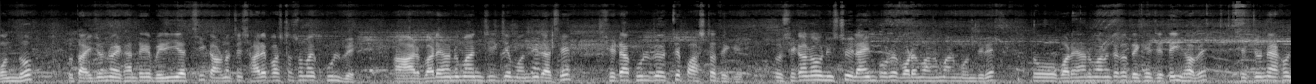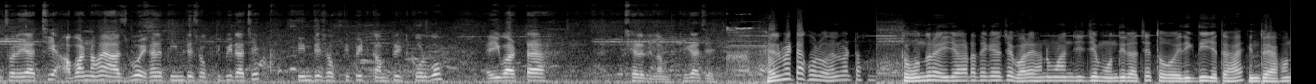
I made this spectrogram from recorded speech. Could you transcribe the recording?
বন্ধ, তো তাই জন্য এখান থেকে বেরিয়ে যাচ্ছি। কারণ হচ্ছে সাড়ে পাঁচটার সময় খুলবে। আর বারে হনুমানজির যে মন্দির আছে, সেটা খুলবে হচ্ছে পাঁচটা থেকে। তো সেখানেও নিশ্চয়ই লাইন পড়বে বড় হনুমান মন্দিরে। তো বড় হনুমানকে তো দেখে যেতেই হবে। সেজন্য এখন চলে যাচ্ছি। আবার না হয় আসব, এখানে তিনটে শক্তিপীঠ আছে। তিনটে শক্তিপীঠ কমপ্লিট করব। এইবারটা ছেড়ে দিলাম, ঠিক আছে? হেলমেটটা খোলো হেলমেটটা খোলো। তো বন্ধুরা, এই জায়গাটা থেকে হচ্ছে বারে হনুমানজির যে মন্দির আছে, তো এই দিক দিয়ে যেতে হয়। কিন্তু এখন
